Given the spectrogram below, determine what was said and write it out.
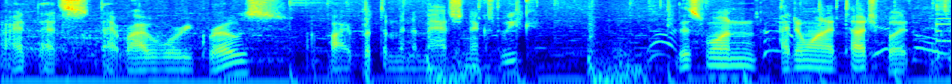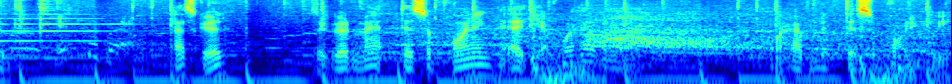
All right, that's that rivalry grows. I'll probably put them in a match next week. This one I don't want to touch, but that's good. It's a good match. Disappointing. Uh, yeah, we're having a, we're having a disappointing week.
